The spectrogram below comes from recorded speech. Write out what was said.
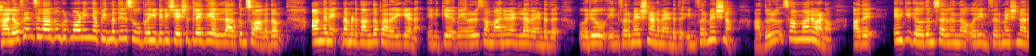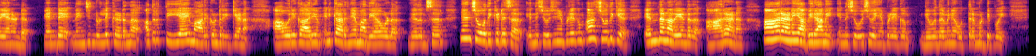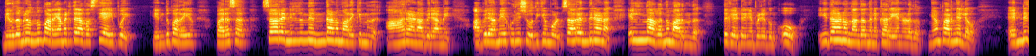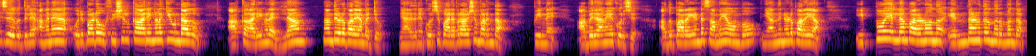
Hello friends എല്ലാവർക്കും good morning അപ്പോൾ ഇന്നത്തെ ഒരു സൂപ്പർ ഹിറ്റ് വിശേഷത്തിലേക്ക് എല്ലാവർക്കും സ്വാഗതം. അങ്ങനെ നമ്മുടെ നന്ദ പറയുകയാണ്. എനിക്ക് വേറൊരു സമ്മാനമല്ല വേണ്ടത്. ഒരു ഇൻഫർമേഷനാണ് വേണ്ടത്. ഇൻഫർമേഷനോ അതൊരു സമ്മാനമാണോ? അതെ എനിക്ക് ഗൗതം സാറിൽ നിന്ന് ഒരു ഇൻഫർമേഷൻ അറിയാനുണ്ട്. എന്റെ നെഞ്ചിന്റെ ഉള്ളിൽ കിടന്ന് അതൊരു തീയായി മാറിക്കൊണ്ടിരിക്കുകയാണ്. ആ ഒരു കാര്യം എനിക്ക് അറിഞ്ഞാൽ മതിയാവുള്ളൂ. ഗൗതം സർ ഞാൻ ചോദിക്കട്ടെ സർ എന്ന് ചോദിച്ചു കഴിഞ്ഞപ്പോഴേക്കും ആ ചോദിക്ക്. എന്താണ് അറിയേണ്ടത്? ആരാണ്? ആരാണ് ഈ അഭിരാമി? എന്ന് ചോദിച്ചു കഴിഞ്ഞപ്പോഴേക്കും ഗൗതമിന് ഉത്തരം മുട്ടിപ്പോയി. ഗൗതമിന് ഒന്നും പറയാൻ പറ്റാത്ത അവസ്ഥയായിപ്പോയി. എന്തു പറയും? പറ സർ. സാർ എന്നിൽ നിന്ന് എന്താണ് മറയ്ക്കുന്നത്? ആരാണ് അഭിരാമി? അഭിരാമിയെക്കുറിച്ച് ചോദിക്കുമ്പോൾ സാർ എന്തിനാണ് എന്നിൽ നിന്ന് അകന്നു മാറുന്നത്? ഇത് കേട്ട് കഴിഞ്ഞപ്പോഴേക്കും ഓ ഇതാണോ നന്ദ നിനക്ക് അറിയാനുള്ളത്? ഞാൻ പറഞ്ഞല്ലോ. എന്റെ ജീവിതത്തിൽ അങ്ങനെ ഒരുപാട് ഒഫീഷ്യൽ കാര്യങ്ങളൊക്കെ ഉണ്ടാകും. ആ കാര്യങ്ങളെല്ലാം നന്ദിയോട് പറയാൻ പറ്റുമോ ഞാനിതിനെക്കുറിച്ച് പല പ്രാവശ്യം പറഞ്ഞതാ. പിന്നെ അഭിരാമിയെക്കുറിച്ച്. അത് പറയേണ്ട സമയമാകുമ്പോൾ ഞാൻ നിന്നോട് പറയാം. ഇപ്പോൾ എല്ലാം പറയണമെന്ന് എന്താണ് ഇത്ര നിർബന്ധം?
